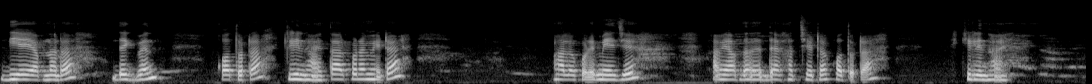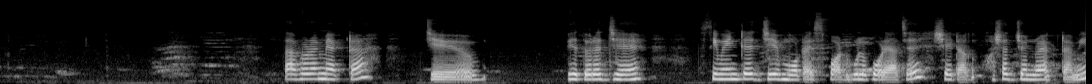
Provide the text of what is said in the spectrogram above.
দিয়ে আপনারা দেখবেন কতটা ক্লিন হয়। তারপর আমি এটা ভালো করে মেজে আমি আপনাদের দেখাচ্ছি এটা কতটা ক্লিন হয়। তারপর আমি একটা যে ভেতরের যে সিমেন্টের যে মোটা স্পটগুলো পড়ে আছে, সেটা ঘষার জন্য একটা আমি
